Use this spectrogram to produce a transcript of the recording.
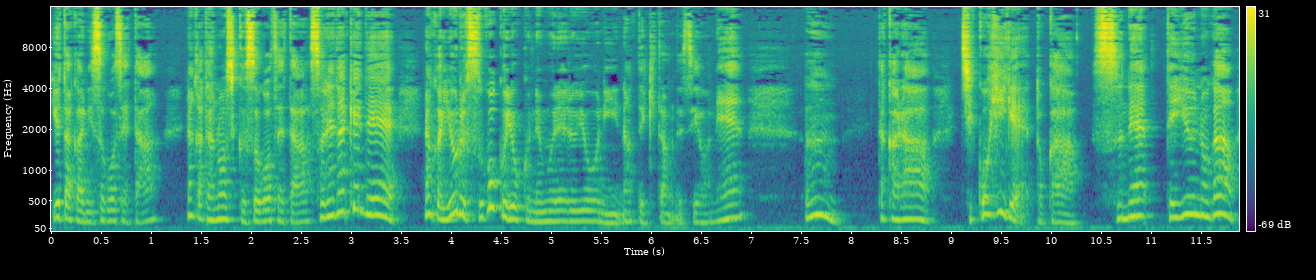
豊かに過ごせた？なんか楽しく過ごせた？それだけで、なんか夜すごくよく眠れるようになってきたんですよね。うん。だから、自己卑下とか、すねっていうのが、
